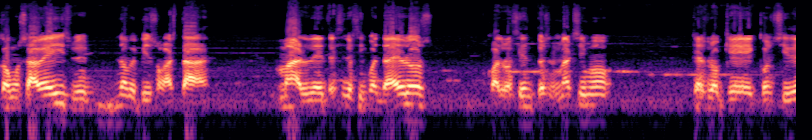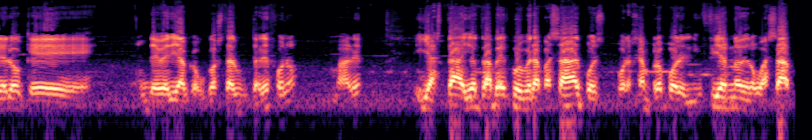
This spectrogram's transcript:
Como sabéis, eh, no me pienso gastar más de 350 euros, 400 el máximo, que es lo que considero que debería costar un teléfono, ¿vale? Y ya está, y otra vez volver a pasar, pues, por ejemplo, por el infierno del WhatsApp,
